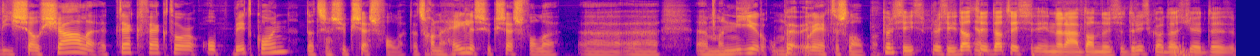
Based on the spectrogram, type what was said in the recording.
die sociale attack factor op Bitcoin, dat is een succesvolle. Dat is gewoon een hele succesvolle manier om het project te slopen. precies, precies. Dat, Ja. dat is inderdaad dan dus het risico. Dat je de,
